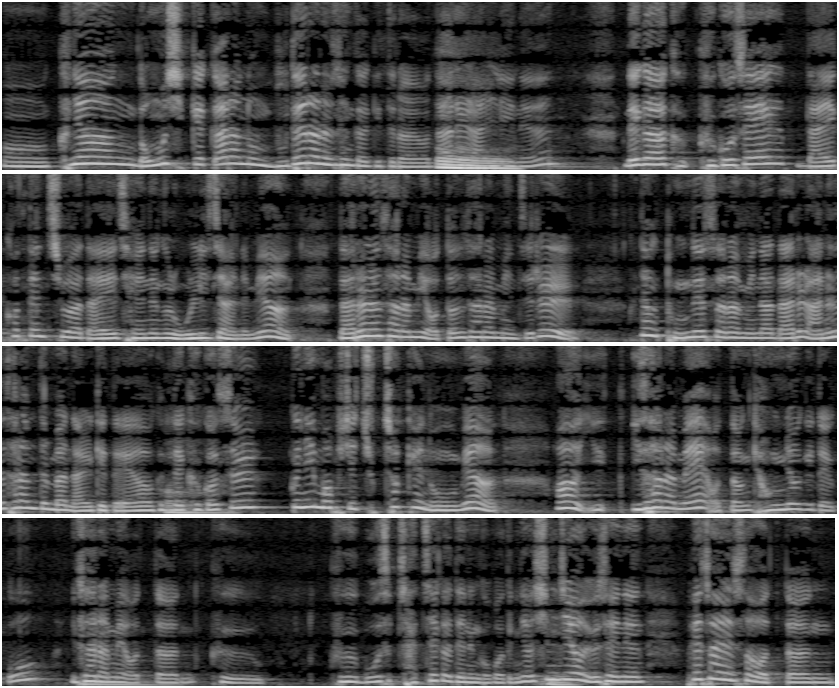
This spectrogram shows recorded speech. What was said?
어 그냥 너무 쉽게 깔아놓은 무대라는 생각이 들어요. 나를 어. 알리는 내가 그, 그곳에 나의 컨텐츠와 나의 재능을 올리지 않으면 나라는 사람이 어떤 사람인지를 그냥 동네 사람이나 나를 아는 사람들만 알게 돼요. 근데 어. 그것을 끊임없이 축적해 놓으면 아, 이, 이 사람의 어떤 경력이 되고 이 사람의 어떤 그, 그 모습 자체가 되는 거거든요. 심지어 네. 요새는 회사에서 어떤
